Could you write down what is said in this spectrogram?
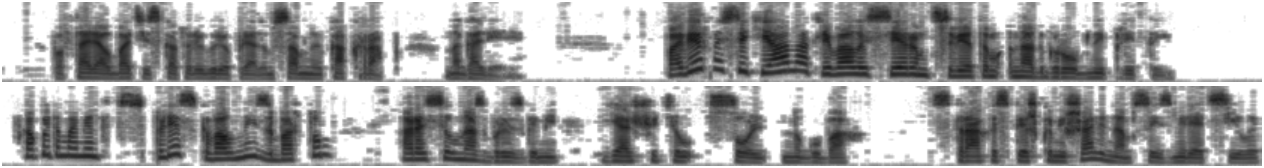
— повторял Батис, который греб рядом со мной, как раб на галере. Поверхность океана отливала серым цветом надгробной плиты. В какой-то момент всплеск волны за бортом оросил нас брызгами. Я ощутил соль на губах. Страх и спешка мешали нам соизмерять силы.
